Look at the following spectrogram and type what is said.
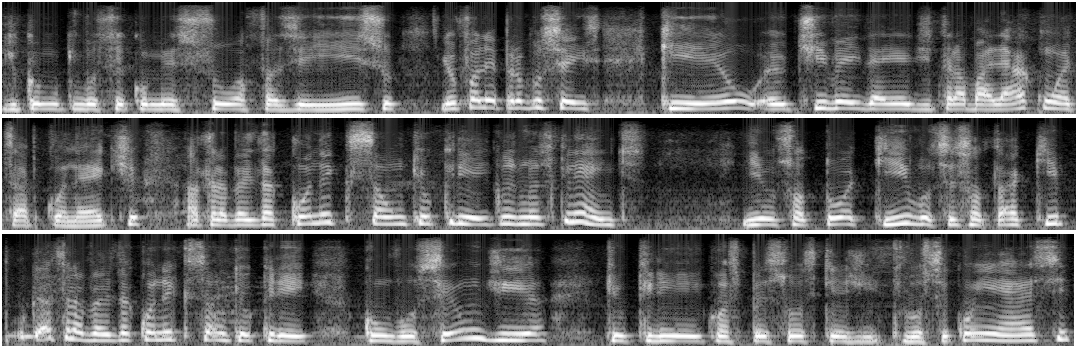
de como que você começou a fazer isso. Eu falei para vocês que eu, eu tive a ideia de trabalhar com o WhatsApp Connect através da conexão que eu criei com os meus clientes. E eu só tô aqui, você só tá aqui através da conexão que eu criei com você um dia, que eu criei com as pessoas que, que você conhece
